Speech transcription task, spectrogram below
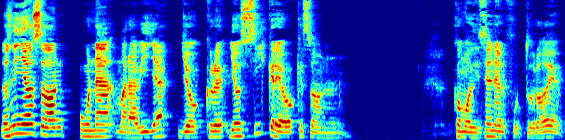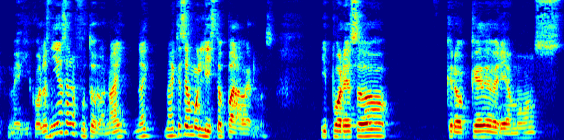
Los niños son una maravilla. Yo, yo sí creo que son, como dicen, el futuro de México. Los niños son el futuro. No hay, no hay, no hay que ser muy listo para verlos. Y por eso creo que deberíamos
